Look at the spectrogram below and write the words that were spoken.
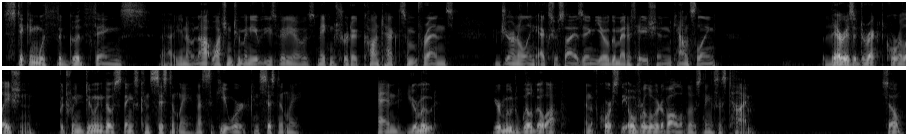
sticking with the good things, uh, you know, not watching too many of these videos, making sure to contact some friends, journaling, exercising, yoga, meditation, counseling, there is a direct correlation between doing those things consistently, and that's the key word, consistently, and your mood. Your mood will go up. And of course, the overlord of all of those things is time. So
